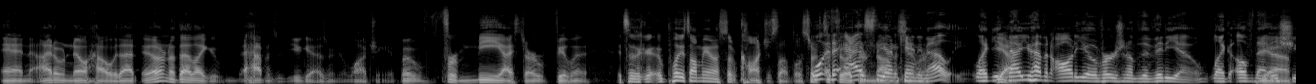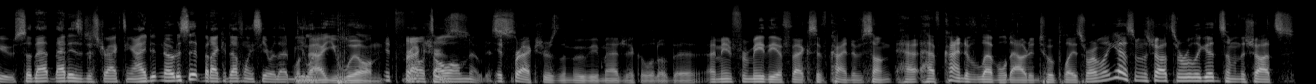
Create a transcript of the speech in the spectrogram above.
And I don't know how that I don't know if that like happens with you guys when you're watching it, but for me, I start feeling it's like it plays on me on a subconscious level. It starts Well, to it feel adds they're the not in same uncanny room. valley. Like Yeah. now you have an audio version of the video, like of that Yeah. issue. So that that is distracting. I didn't notice it, but I could definitely see where that'd be Well, like. now you will. and it Now fractures. it's all I'll notice. It fractures the movie magic a little bit. I mean, for me, the effects have kind of sunk, ha- have kind of leveled out into a place where I'm like, yeah, some of the shots are really good. Some of the shots.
